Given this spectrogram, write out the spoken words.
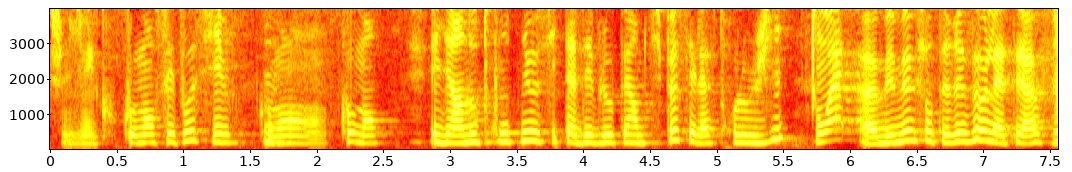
Je me dis, mais co- comment c'est possible? Comment Comment? Et il y a un autre contenu aussi que t'as développé un petit peu, c'est l'astrologie. Ouais. Euh, mais même sur tes réseaux, là, t'es à fond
